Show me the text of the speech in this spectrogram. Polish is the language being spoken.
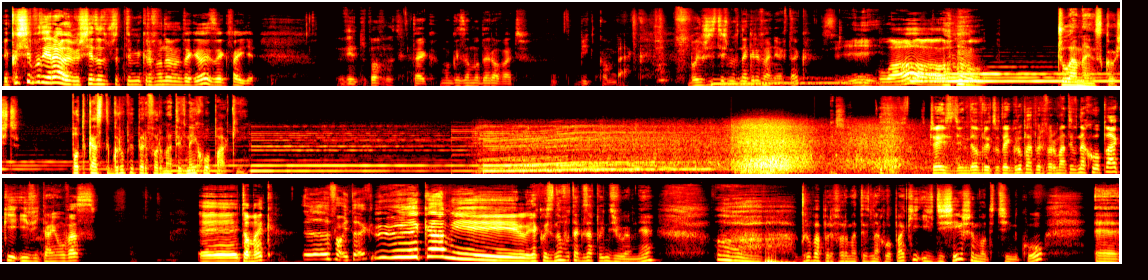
Jakoś się podjarałem, już siedząc przed tym mikrofonem, mam takie, o jak fajnie. Wielki powrót. Tak, mogę zamoderować. Big comeback. Bo już jesteśmy w nagrywaniach, tak? Si. Wow! Czuła męskość. Podcast grupy performatywnej Chłopaki. Cześć, dzień dobry, tutaj grupa performatywna Chłopaki i witają was Yy, Tomek? E, Wojtek? Yy, Kamil! Jakoś znowu tak zapędziłem, nie? O, grupa performatywna chłopaki i w dzisiejszym odcinku e,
